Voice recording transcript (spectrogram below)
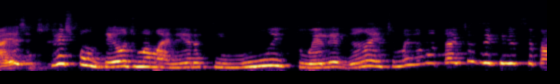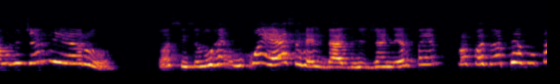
Aí a gente respondeu de uma maneira assim muito elegante, mas eu vontade de dizer, que você está no Rio de Janeiro. Então, assim, você não, não conhece a realidade do Rio de Janeiro para fazer uma pergunta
